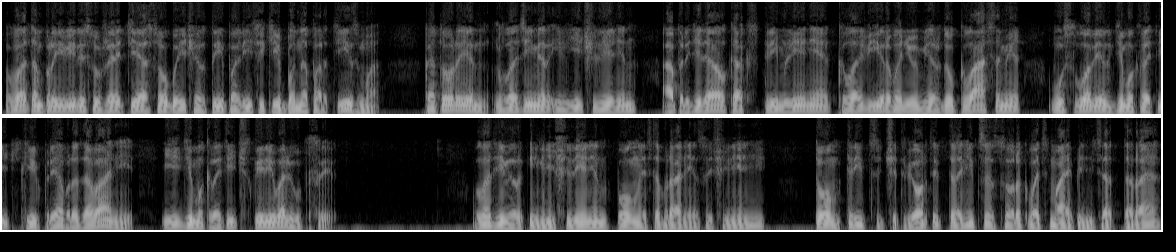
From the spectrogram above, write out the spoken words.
В этом проявились уже те особые черты политики бонапартизма, которые Владимир Ильич Ленин определял как стремление к лавированию между классами в условиях демократических преобразований и демократической революции. Владимир Ильич Ленин, полное собрание сочинений, том 34, страницы 48 и 52.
